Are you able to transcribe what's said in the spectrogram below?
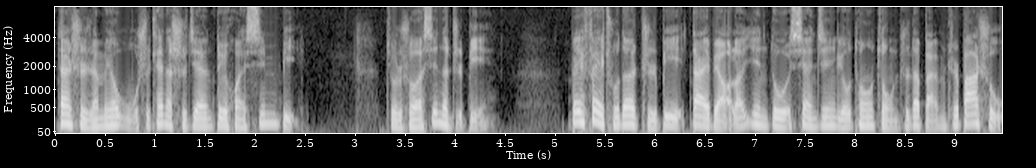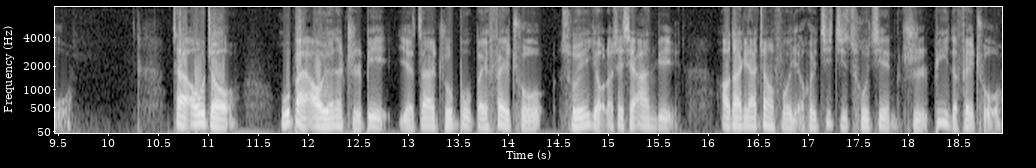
但是人们有五十天的时间兑换新币，就是说新的纸币。被废除的纸币代表了印度现金流通总值的百分之八十五。在欧洲，五百澳元的纸币也在逐步被废除，所以有了这些案例，澳大利亚政府也会积极促进纸币的废除。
